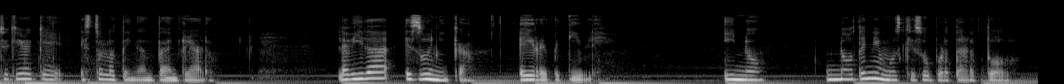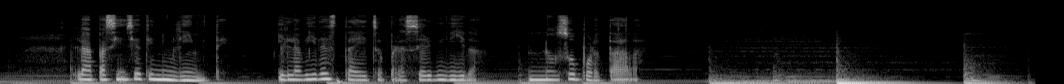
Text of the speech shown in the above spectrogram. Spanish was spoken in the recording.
yo quiero que esto lo tengan tan claro. La vida es única e irrepetible. Y no, no tenemos que soportar todo. La paciencia tiene un límite y la vida está hecha para ser vivida, no soportada.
